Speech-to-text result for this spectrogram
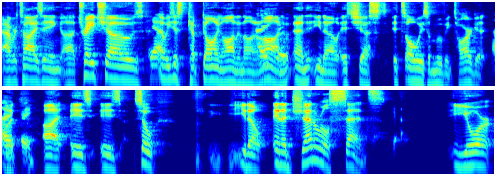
advertising, trade shows, yeah. and we just kept going on and on and I on. Agree. And you know, it's just it's always a moving target. I but agree. is is so you know, in a general sense, yeah. your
